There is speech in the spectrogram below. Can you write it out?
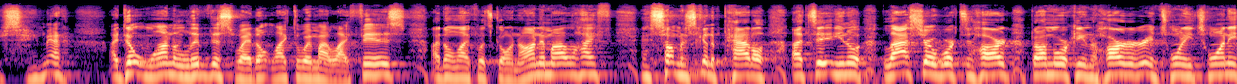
you're saying, man, I don't want to live this way. I don't like the way my life is. I don't like what's going on in my life. And so I'm just going to paddle. I'd say, you know, last year I worked hard, but I'm working harder in 2020.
